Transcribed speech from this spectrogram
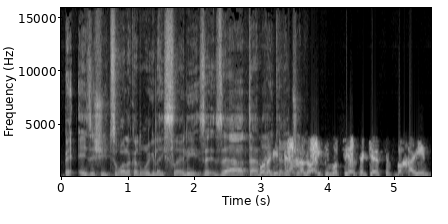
באיזושהי צורה לכדורגל הישראלי, זה, זה הטענה בוא נגיד העיקרית ככה, שלי. לא הייתי מוציא על זה כסף בחיים.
